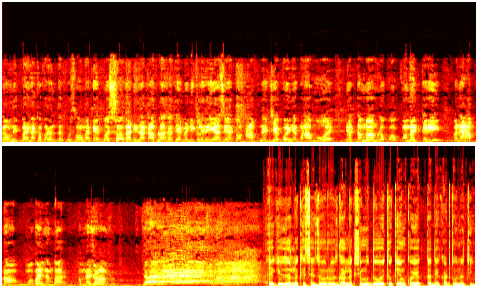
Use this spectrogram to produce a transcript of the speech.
નવનીતભાઈના ખબર અંતર પૂછવા માટે બસો ગાડીના કાફલા સાથે અમે નીકળી રહ્યા છે તો આપને જે કોઈને પણ આવવું હોય, એ તમામ લોકો કોમેન્ટ કરી અને આપનો મોબાઈલ નંબર અમને જણાવજો. Gel! એક યુઝર લખે છે, જો રોજગારલક્ષી મુદ્દો હોય તો કેમ કોઈ એકતા દેખાડતું નથી?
